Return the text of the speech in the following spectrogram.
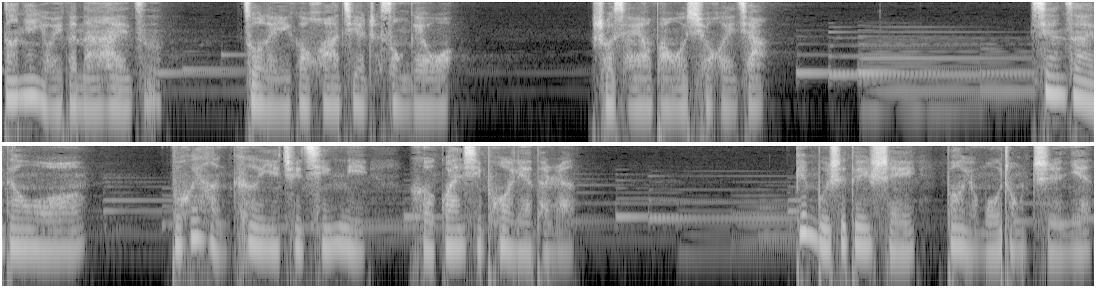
当年有一个男孩子，做了一个花戒指送给我，说想要把我娶回家。现在的我。”不会很刻意去亲密和关系破裂的人，并不是对谁抱有某种执念，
